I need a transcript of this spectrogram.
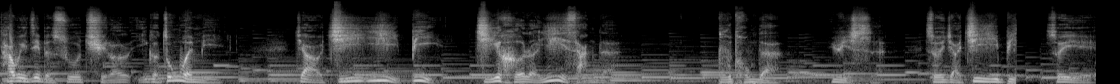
他为这本书取了一个中文名，叫“集义币”，集合了异常的不同的玉石，所以叫“集义币”。所以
